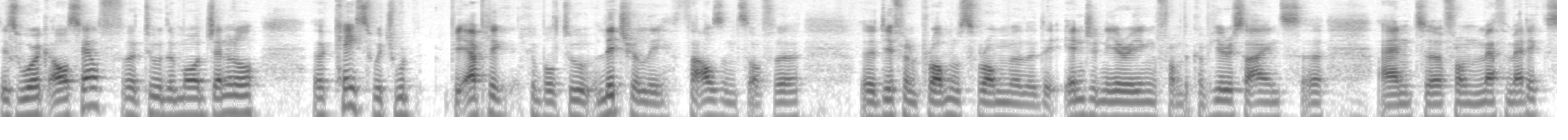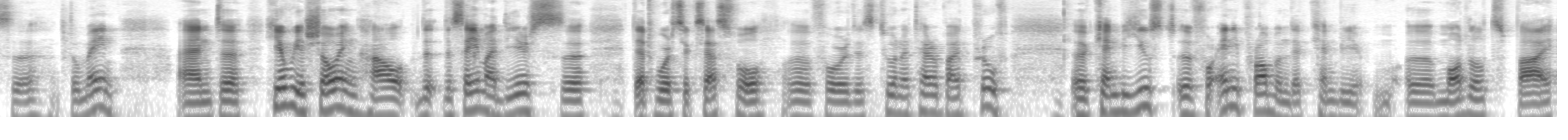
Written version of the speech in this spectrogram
this work ourselves uh, to the more general uh, case, which would be applicable to literally thousands of different problems from the engineering, from the computer science, and from mathematics domain. And uh, here we are showing how the, the same ideas uh, that were successful uh, for this 200 terabyte proof uh, can be used uh, for any problem that can be modeled by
